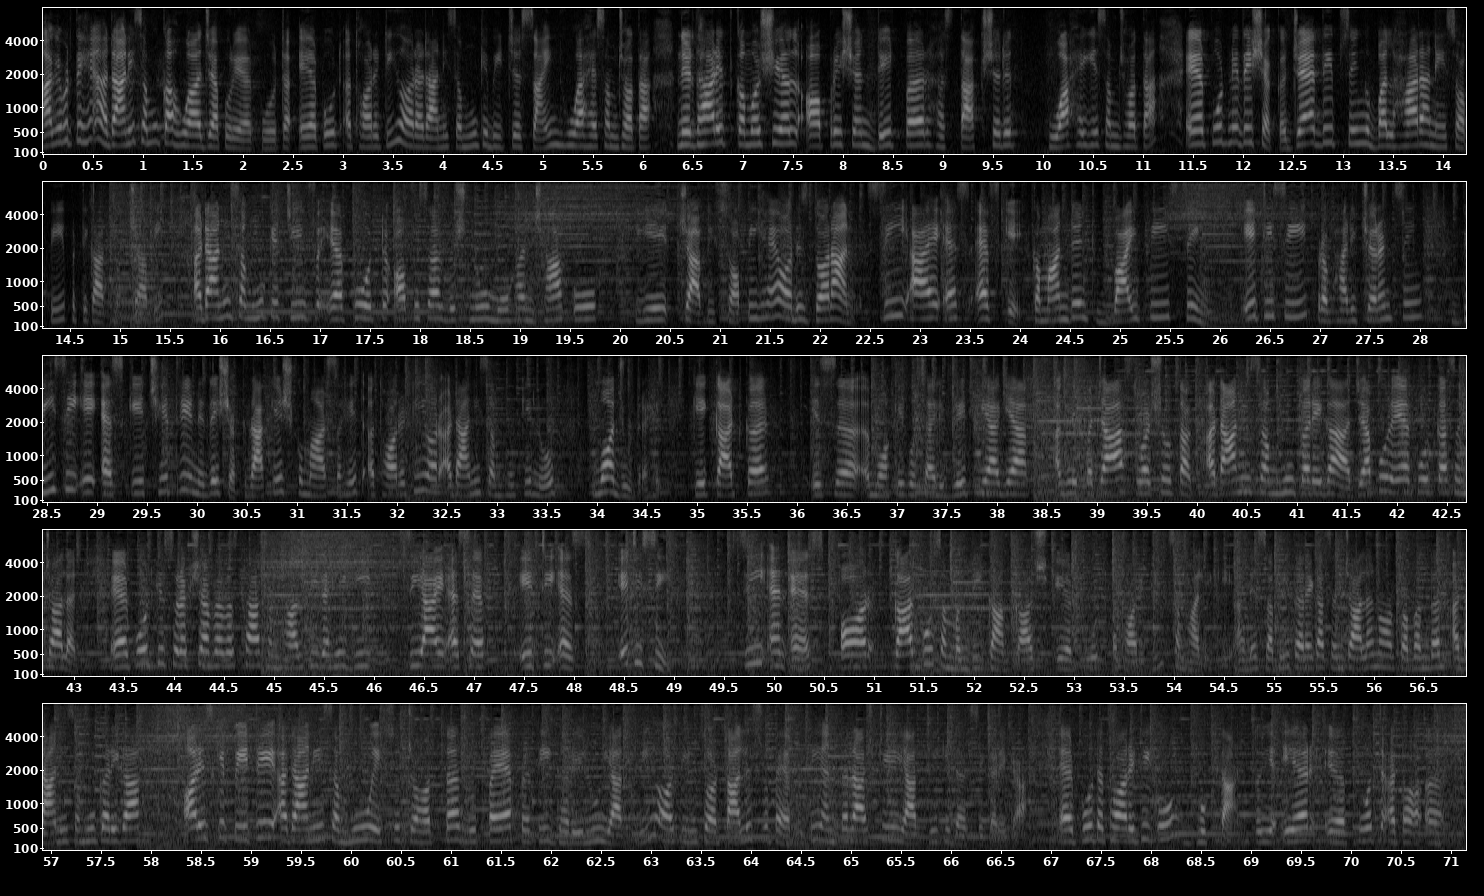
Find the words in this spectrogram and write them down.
आगे बढ़ते हैं। अडानी समूह का हुआ जयपुर एयरपोर्ट। एयरपोर्ट अथॉरिटी और अडानी समूह के बीच साइन हुआ है समझौता। निर्धारित कमर्शियल ऑपरेशन डेट पर हस्ताक्षरित हुआ है ये समझौता। एयरपोर्ट निदेशक जयदीप सिंह बल्हारा ने सौंपी प्रतीकात्मक चाबी। अडानी समूह के chief airport officer Vishnu Mohan Jha को ये चाबी सौंपी है और इस दौरान सीआईएसएफ के कमांडेंट वाईपी सिंह एटीसी प्रभारी चरण सिंह बीसीएएस के क्षेत्रीय निदेशक राकेश कुमार सहित अथॉरिटी और अडानी समूह के लोग मौजूद रहे। केक काटकर इस मौके को सेलिब्रेट किया गया। अगले 50 वर्षों तक अडानी समूह करेगा। जयपुर एयरपोर्ट का संचालन। एयरपोर्ट की सुरक्षा व्यवस्था संभालती रहेगी। सीआईएसएफ एटीएस एटीसी सीएनएस और कार्गो संबंधी कामकाज एयरपोर्ट अथॉरिटी संभालेगी। अन्य सभी तरह का संचालन और प्रबंधन अडानी समूह करेगा और इसके पेटे अडानी समूह एक रुपए प्रति घरेलू यात्री और तीन रुपए प्रति अंतर्राष्ट्रीय यात्री की दर से करेगा। एयरपोर्ट अथॉरिटी को भुगतान। तो ये एयर एयरपोर्ट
